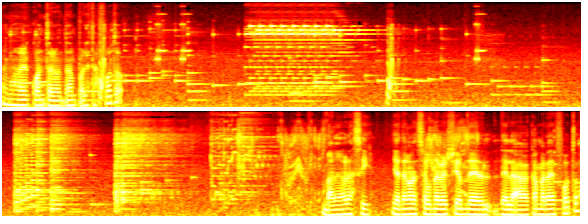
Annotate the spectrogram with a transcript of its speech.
Vamos a ver cuánto nos dan por esta foto. Vale, ahora sí. Ya tengo la segunda versión de, la cámara de fotos.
